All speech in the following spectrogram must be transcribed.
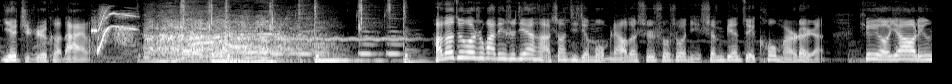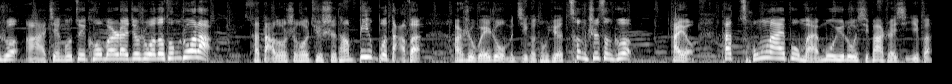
也指日可待了。好的，最后是话题时间哈。上期节目我们聊的是说说你身边最抠门的人。听友幺幺零说啊，见过最抠门的就是我的同桌了。他大多时候去食堂并不打饭，而是围着我们几个同学蹭吃蹭喝。还有，他从来不买沐浴露、洗发水、洗衣粉，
